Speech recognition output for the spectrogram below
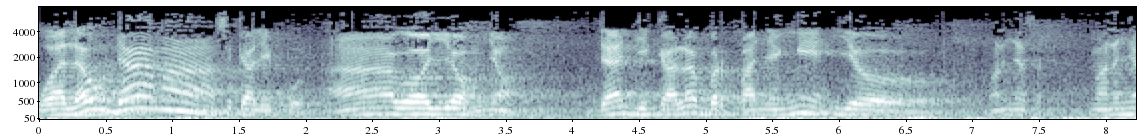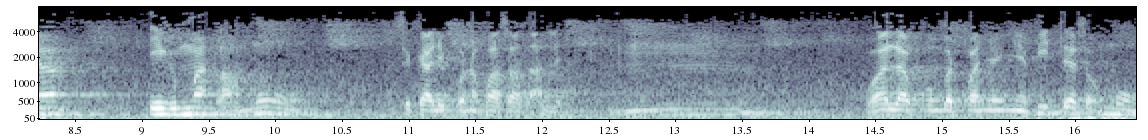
Walau dama sekalipun. Ha, royahnya. Dan jikalau berpanjangnya ia maknanya maknanya igmat lamu sekalipun nak pasal tak boleh. Hmm. Walaupun berpanjangnya kita semua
